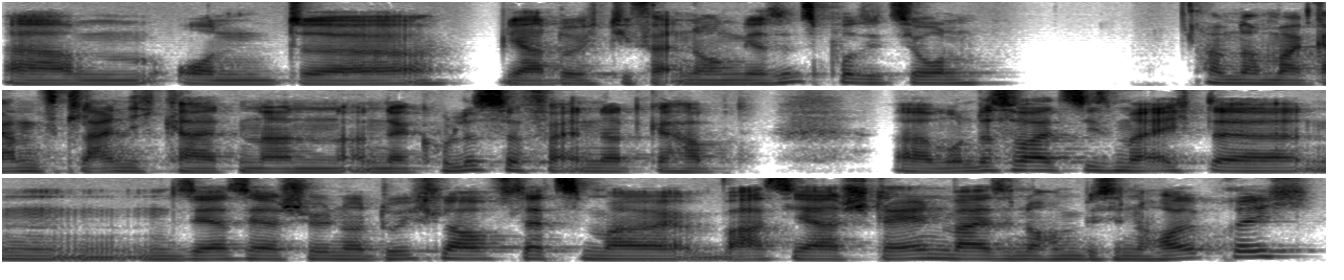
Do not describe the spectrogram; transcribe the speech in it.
Ähm, und äh, ja, durch die Veränderung der Sitzposition haben nochmal ganz Kleinigkeiten an, an der Kulisse verändert gehabt. Ähm, und das war jetzt diesmal echt äh, ein, ein sehr, sehr schöner Durchlauf. Das letzte Mal war es ja stellenweise noch ein bisschen holprig,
